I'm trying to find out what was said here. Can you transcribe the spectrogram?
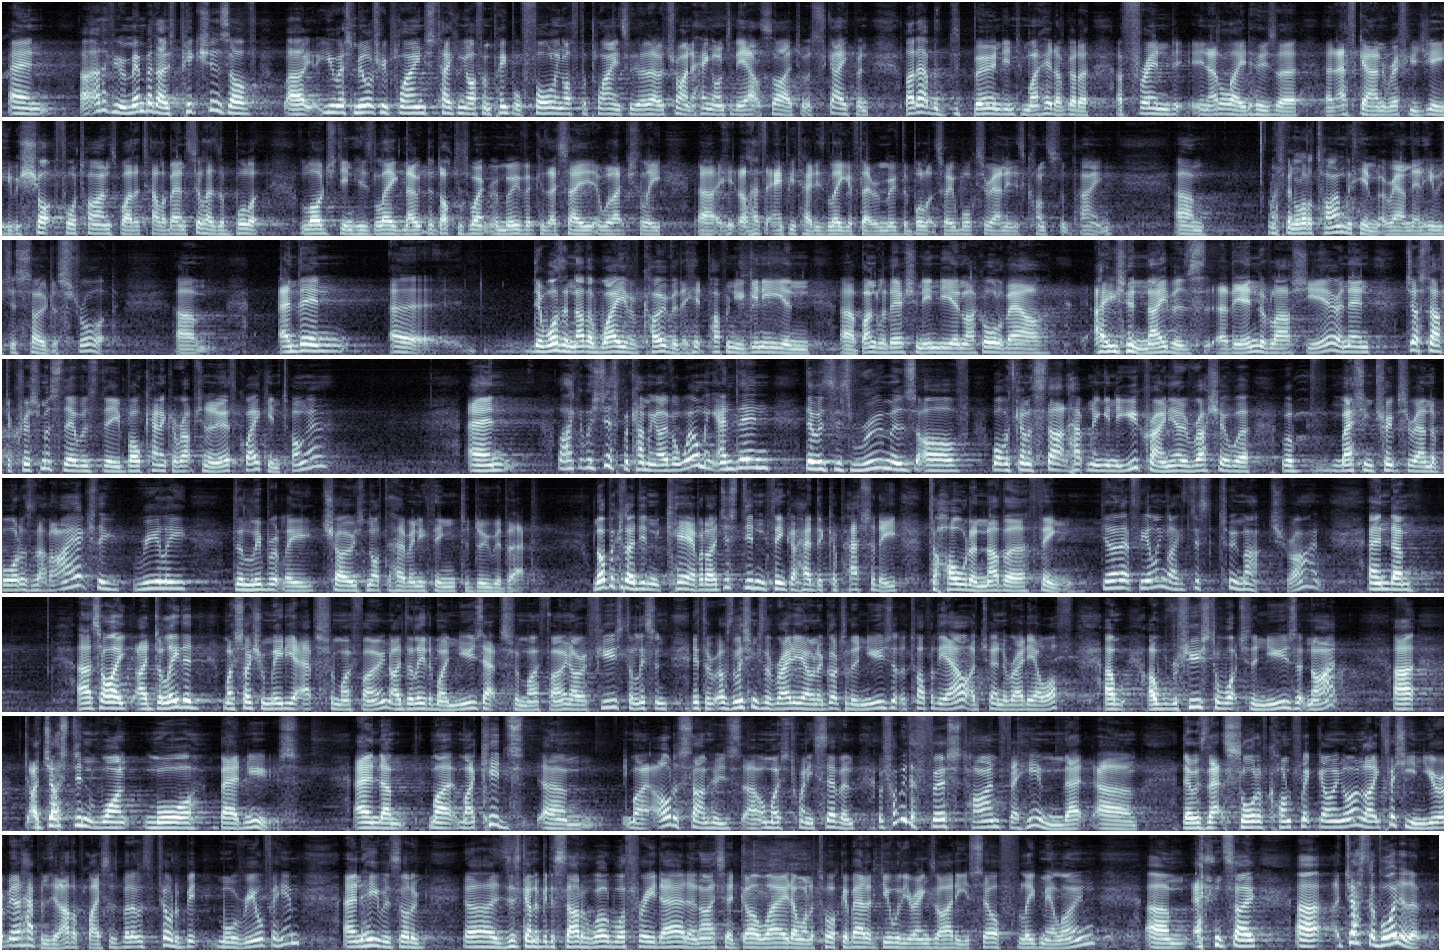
And I don't know if you remember those pictures of uh, US military planes taking off and people falling off the planes so they were trying to hang on to the outside to escape. And like that was just burned into my head. I've got a, a friend in Adelaide who's a, an Afghan refugee. He was shot four times by the Taliban, still has a bullet lodged in his leg. No, the doctors won't remove it because they say it will actually, uh, they'll have to amputate his leg if they remove the bullet. So he walks around in this constant pain. Um, I spent a lot of time with him around then. He was just so distraught. Um, and then uh, there was another wave of COVID that hit Papua New Guinea and uh, Bangladesh and India and like all of our Asian neighbours at the end of last year. And then just after Christmas, there was the volcanic eruption and earthquake in Tonga. And like it was just becoming overwhelming. And then there was this rumours of what was going to start happening in the Ukraine. You know, Russia were, were massing troops around the borders and stuff. And I actually really deliberately chose not to have anything to do with that. Not because I didn't care, but I just didn't think I had the capacity to hold another thing. You know that feeling? Like it's just too much, right? And um, uh, so I, I, deleted my social media apps from my phone. I deleted my news apps from my phone. I refused to listen. If the, I was listening to the radio and I got to the news at the top of the hour, I'd turn the radio off. Um, I refused to watch the news at night. Uh, I just didn't want more bad news. And um, my, my kids, um, my oldest son, who's uh, almost 27, it was probably the first time for him that um, there was that sort of conflict going on, like especially in Europe. You know, it happens in other places, but it was, felt a bit more real for him. And he was sort of, uh, is this going to be the start of World War III, Dad? And I said, go away, don't want to talk about it, deal with your anxiety yourself, leave me alone. Um, and so uh, just avoided it.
